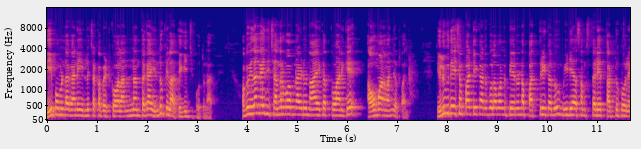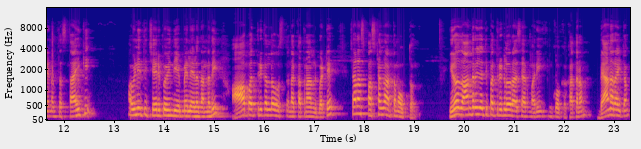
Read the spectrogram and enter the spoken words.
దీపం ఉండగానే ఇల్లు చక్కబెట్టుకోవాలి అన్నంతగా ఎందుకు ఇలా తెగించిపోతున్నారు? ఒక విధంగా ఇది చంద్రబాబు నాయుడు నాయకత్వానికే అవమానం అని చెప్పాలి. తెలుగుదేశం పార్టీకి అనుకూలమైన పేరున్న పత్రికలు మీడియా సంస్థలే తట్టుకోలేనంత స్థాయికి అవినీతి చేరిపోయింది ఎమ్మెల్యేలదన్నది ఆ పత్రికల్లో వస్తున్న కథనాలను బట్టే చాలా స్పష్టంగా అర్థమవుతోంది. ఈరోజు ఆంధ్రజ్యోతి పత్రికలో రాశారు మరి ఇంకొక కథనం బ్యానర్ ఐటమ్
